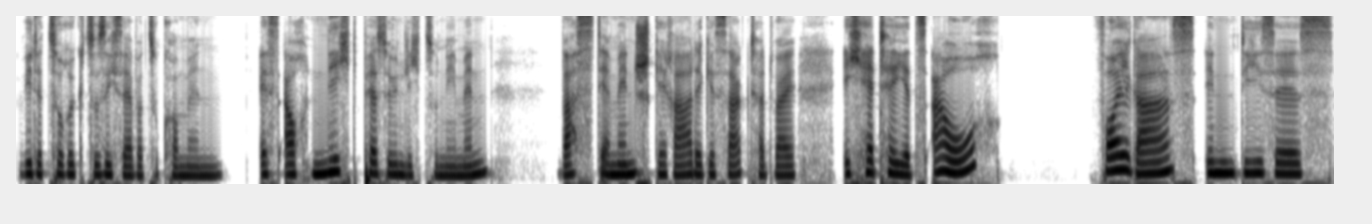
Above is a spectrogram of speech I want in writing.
wieder zurück zu sich selber zu kommen, es auch nicht persönlich zu nehmen, was der Mensch gerade gesagt hat, weil ich hätte jetzt auch Vollgas in dieses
